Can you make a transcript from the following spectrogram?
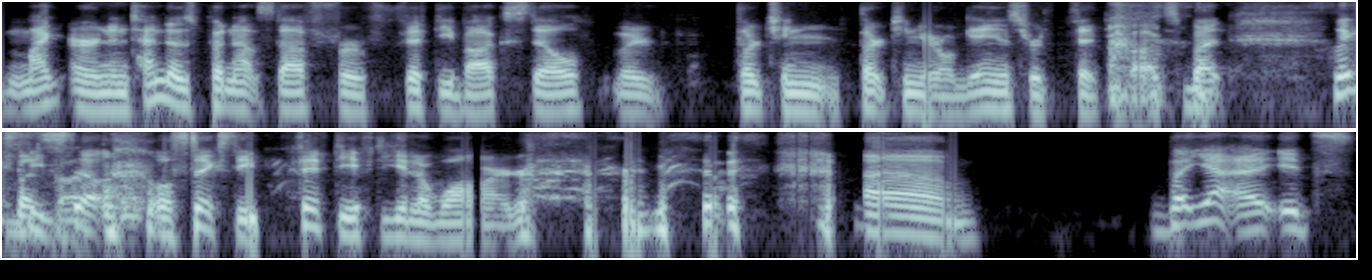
Mike or Nintendo's putting out stuff for 50 bucks still or 13 13 year old games for 50 bucks, but Sixty but bucks. well 60 50 if you get it at Walmart um but yeah, it's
